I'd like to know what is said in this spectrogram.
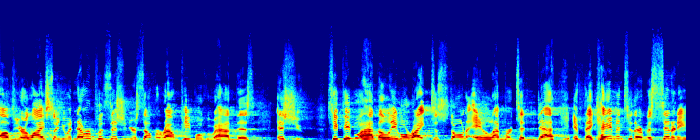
of your life. So, you would never position yourself around people who had this issue. See, people had the legal right to stone a leper to death if they came into their vicinity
